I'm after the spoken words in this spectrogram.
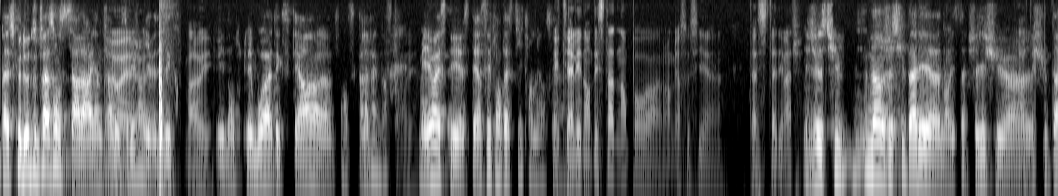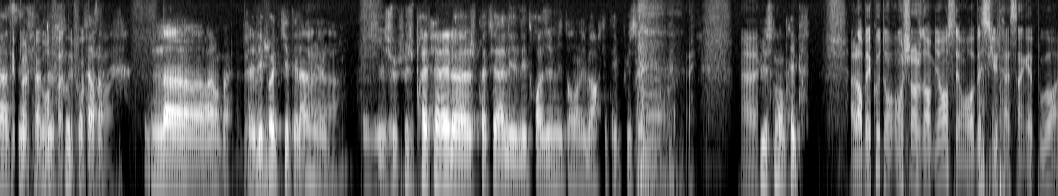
parce que de toute façon, ça servait à rien de faire bah les gens. Il y avait des écrans bah dans toutes les boîtes, etc. c'est pas la peine. Mais ouais, c'était assez fantastique l'ambiance. Et t'es allé dans des stades, non, pour l'ambiance aussi euh, T'as assisté à des matchs? Je suis non, je suis pas allé euh, dans les stades. Je, dis, je suis, ah, je suis pas assez fan, de foot pour faire ça. Non, non, vraiment pas. J'avais des potes qui étaient là, ah mais je, préférais le, je préférais les, les troisième mi-temps dans les bars qui étaient plus, plus mon trip. Alors, bah, écoute, on, change d'ambiance et on rebascule à Singapour.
